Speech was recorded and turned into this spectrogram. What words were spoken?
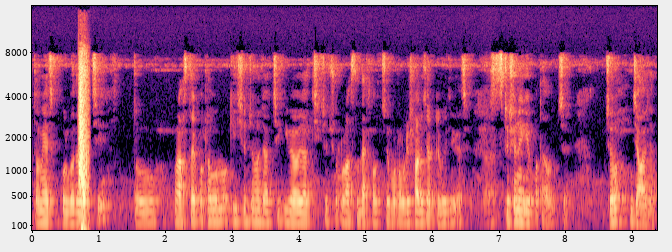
তো আমি আজকে কলকাতা যাচ্ছি। তো রাস্তায় কথা বলব, কিসের জন্য যাচ্ছি, কীভাবে যাচ্ছি ছোটো রাস্তা দেখা হচ্ছে, মোটামুটি সাড়ে চারটে বেজে গেছে। স্টেশনে গিয়ে কথা হচ্ছে। চলো, যাওয়া যাক।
